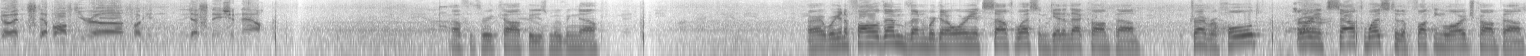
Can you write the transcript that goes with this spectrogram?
Go ahead and step off to your uh, fucking destination now. Alpha 3 copies, moving now. Alright, we're gonna follow them, then we're gonna orient southwest and get in that compound. Driver, hold. Orient southwest to the fucking large compound.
